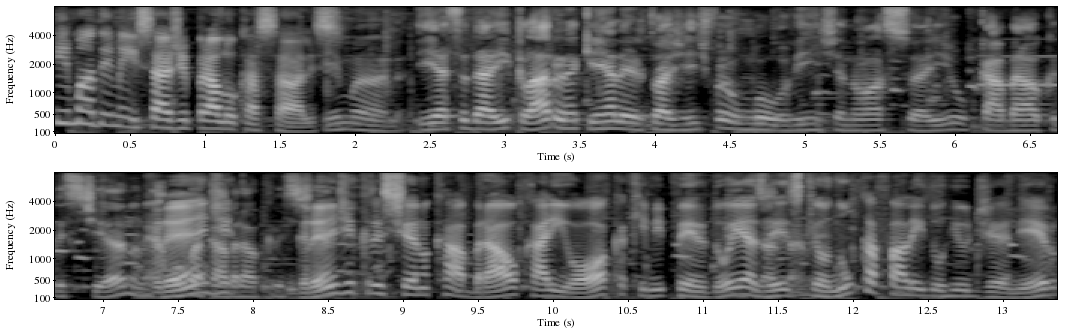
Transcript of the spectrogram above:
E mandem mensagem para Lucas Salles. E manda. E essa daí, claro, né? Quem alertou a gente foi um ouvinte nosso aí, o Cabral Cristiano, né? Grande, Cabral Cristiano. grande Cristiano Cabral, carioca, que me perdoe às vezes que eu nunca falei do Rio de Janeiro.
